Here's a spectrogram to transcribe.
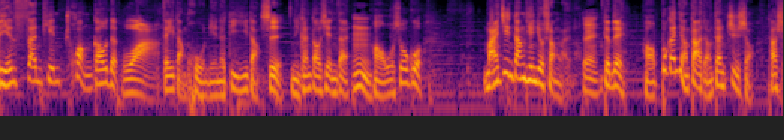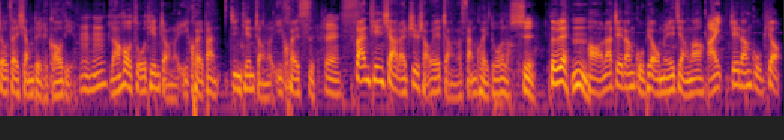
连三天创高的，哇！这一档虎年的第一档，是你看到现在，嗯，好，我说过，买进当天就上来了，对，对不对？好，不敢讲大涨，但至少它收在相对的高点。嗯哼。然后昨天涨了一块半，今天涨了一块四。对。三天下来至少也涨了三块多了。是，对不对？嗯。好，那这档股票我们也讲了。哎，这档股票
